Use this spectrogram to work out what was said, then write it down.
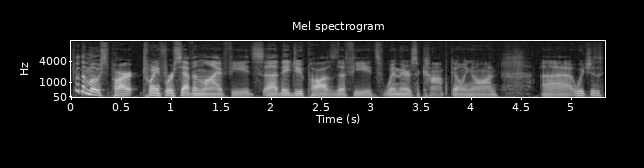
for the most part, twenty four seven live feeds. Uh, they do pause the feeds when there's a comp going on, uh, which is,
